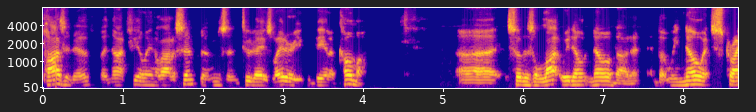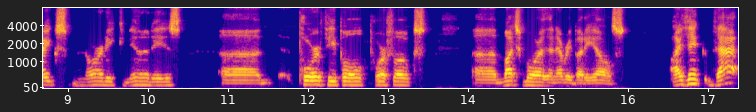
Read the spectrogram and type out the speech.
positive, but not feeling a lot of symptoms. And two days later, you could be in a coma. Uh, so there's a lot we don't know about it, but we know it strikes minority communities, uh, poor people, poor folks, uh, much more than everybody else. I think that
